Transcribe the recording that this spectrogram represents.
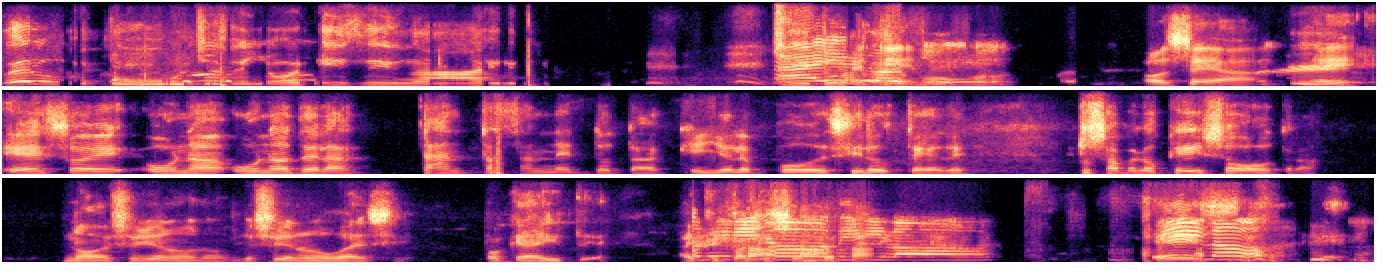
Pero que escuche, señor, y sin aire. Sí, tú no. O sea, eh, eso es una, una de las tantas anécdotas que yo le puedo decir a ustedes. ¿Tú sabes lo que hizo otra? No, eso yo no, no, eso yo no lo voy a decir. Porque hay, hay tipas que son... Dilo. Esa, Dilo.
